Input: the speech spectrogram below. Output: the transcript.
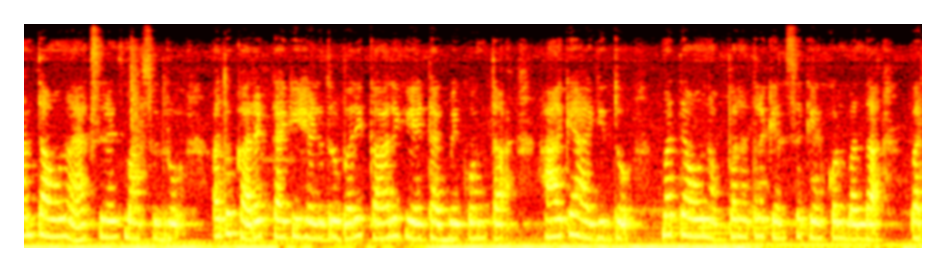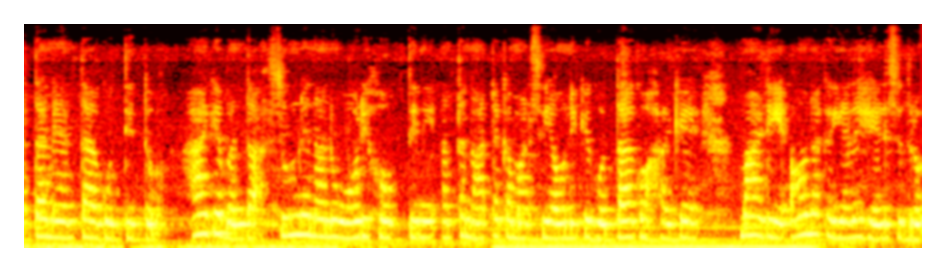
ಅಂತ ಅವನು ಆಕ್ಸಿಡೆಂಟ್ ಮಾಡಿಸಿದ್ರು. ಅದು ಕರೆಕ್ಟಾಗಿ ಹೇಳಿದ್ರು. ಬರೀ ಕಾಲಿಗೆ ಏಟಾಗಬೇಕು ಅಂತ ಹಾಗೆ ಆಗಿತ್ತು. ಮತ್ತು ಅವನ ಅಪ್ಪನ ಹತ್ರ ಕೆಲಸ ಕೇಳ್ಕೊಂಡು ಬಂದ. ಬರ್ತಾನೆ ಅಂತ ಗೊತ್ತಿತ್ತು. ಹಾಗೆ ಬಂದ. ಸುಮ್ಮನೆ ನಾನು ಓಡಿ ಹೋಗ್ತೀನಿ ಅಂತ ನಾಟಕ ಮಾಡಿಸಿ ಅವನಿಗೆ ಗೊತ್ತಾಗೋ ಹಾಗೆ ಮಾಡಿ ಅವನ ಕೈಯಲ್ಲೇ ಹೇಳಿಸಿದ್ರು.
